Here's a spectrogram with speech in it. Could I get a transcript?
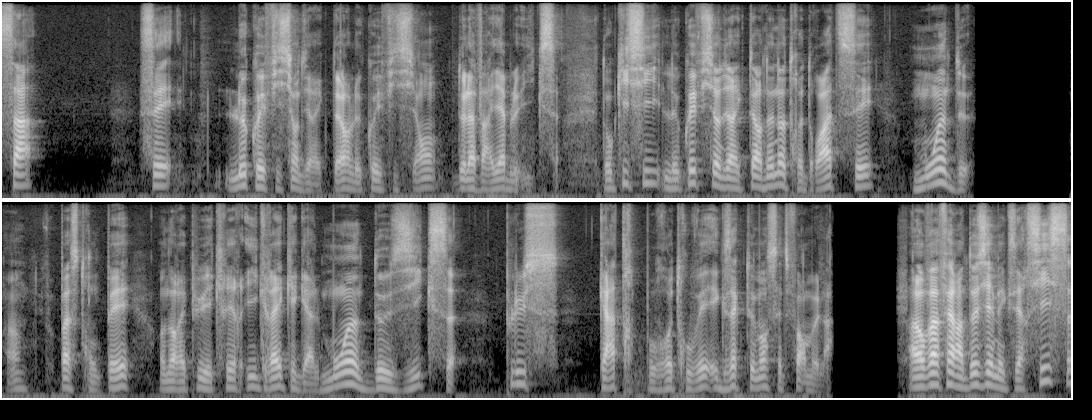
ça, c'est le coefficient directeur, le coefficient de la variable x. Donc ici, le coefficient directeur de notre droite, c'est moins 2. Hein, il ne faut pas se tromper, on aurait pu écrire y égale moins 2x plus 4 pour retrouver exactement cette forme-là. Alors on va faire un deuxième exercice.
